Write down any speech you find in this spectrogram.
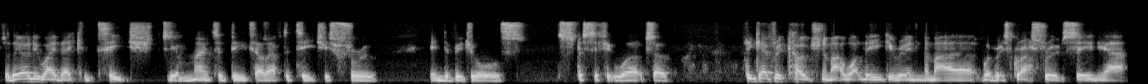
So the only way they can teach the amount of detail they have to teach is through individuals specific work. So think every coach, no matter what league you're in, no matter whether it's grassroots, senior,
